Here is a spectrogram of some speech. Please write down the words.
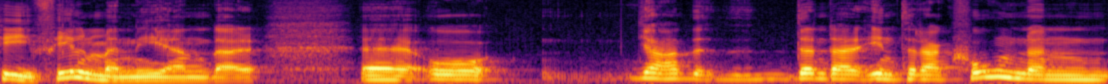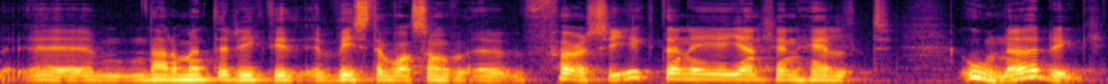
IT-filmen igen där. Eh, och ja, den där interaktionen eh, när de inte riktigt visste vad som eh, försiggick den är egentligen helt onödig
